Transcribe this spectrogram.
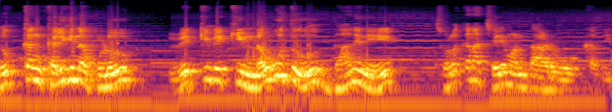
దుఃఖం కలిగినప్పుడు వెక్కి వెక్కి నవ్వుతూ దానిని చులకన చేయమంటాడు ఓ కవి.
